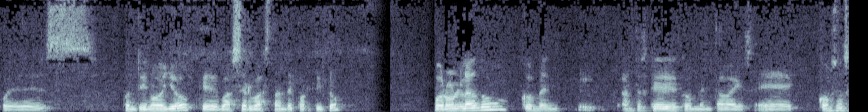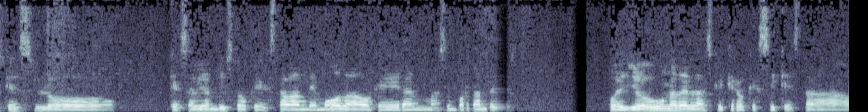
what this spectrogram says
pues continúo yo, que va a ser bastante cortito. Por un lado, antes que comentabais eh, cosas que es lo que se habían visto que estaban de moda o que eran más importantes, pues yo una de las que creo que sí que está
